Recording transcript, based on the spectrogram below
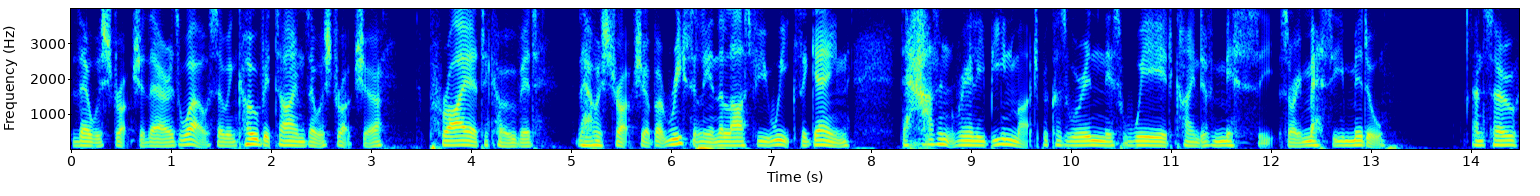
there was structure there as well. So in COVID times, there was structure. Prior to COVID, there was structure. But recently, in the last few weeks, again, there hasn't really been much because we're in this weird kind of messy, sorry, messy middle. And so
